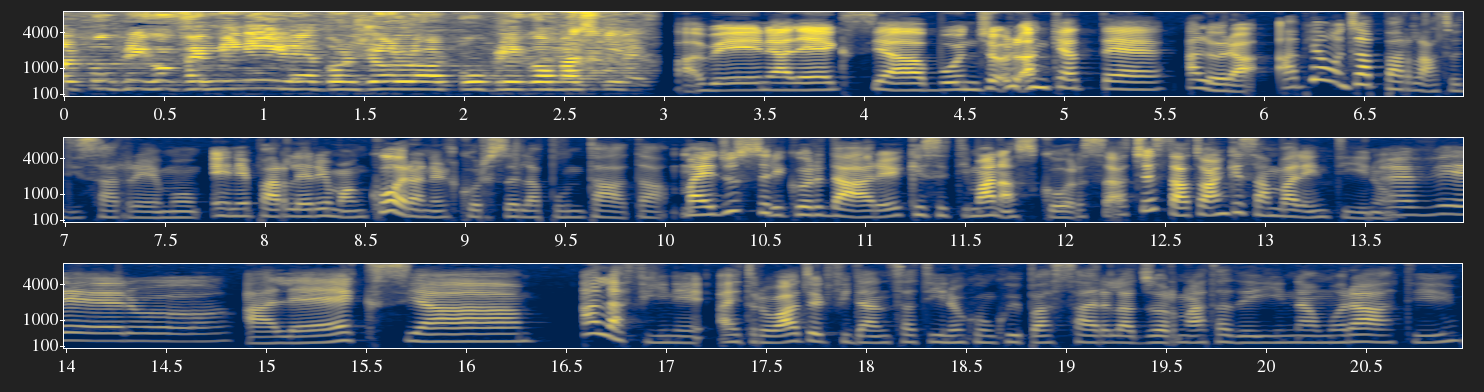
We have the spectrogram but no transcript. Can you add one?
al pubblico femminile, buongiorno al pubblico maschile. Va bene Alexia, buongiorno anche a te. Allora, abbiamo già parlato di Sanremo e ne parleremo ancora nel corso della puntata, ma è giusto ricordare che settimana scorsa c'è stato anche San Valentino. È vero. Alexia, alla fine hai trovato il fidanzatino con cui passare la giornata degli innamorati?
